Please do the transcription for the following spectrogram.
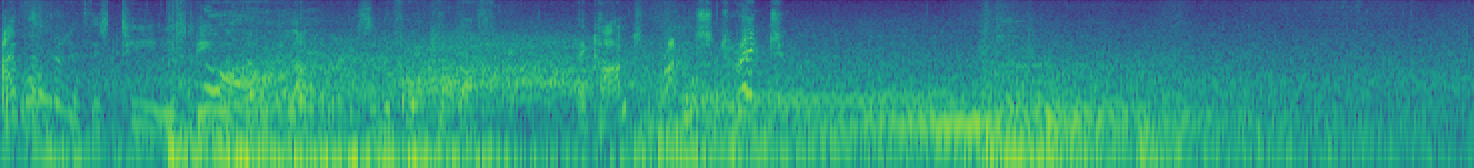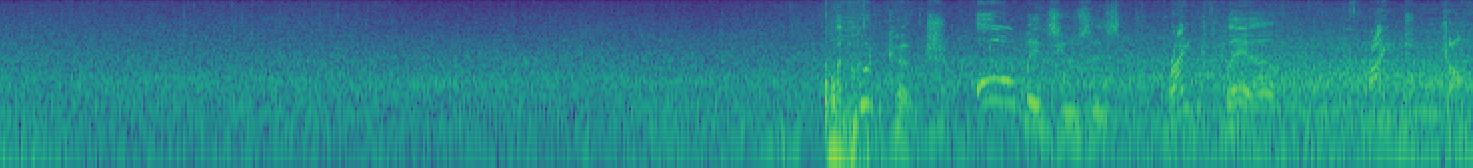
I wonder if this team has been with the Blunders before kick-off. They can't run straight. A good coach always uses the right player, right job.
